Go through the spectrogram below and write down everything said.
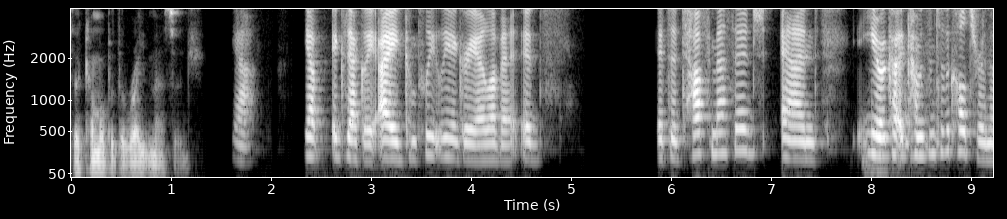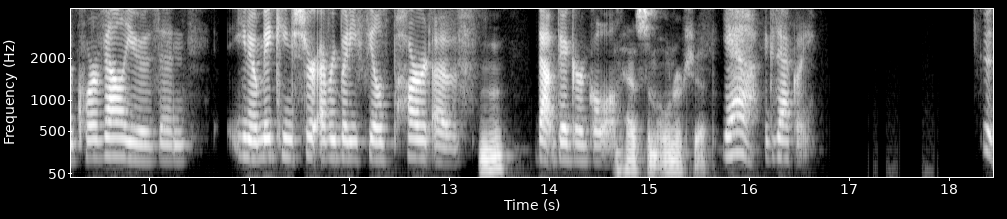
to come up with the right message. Yeah yep exactly i completely agree i love it it's it's a tough message and you know it, it comes into the culture and the core values and you know making sure everybody feels part of hmm that bigger goal It has some ownership. yeah exactly Good.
